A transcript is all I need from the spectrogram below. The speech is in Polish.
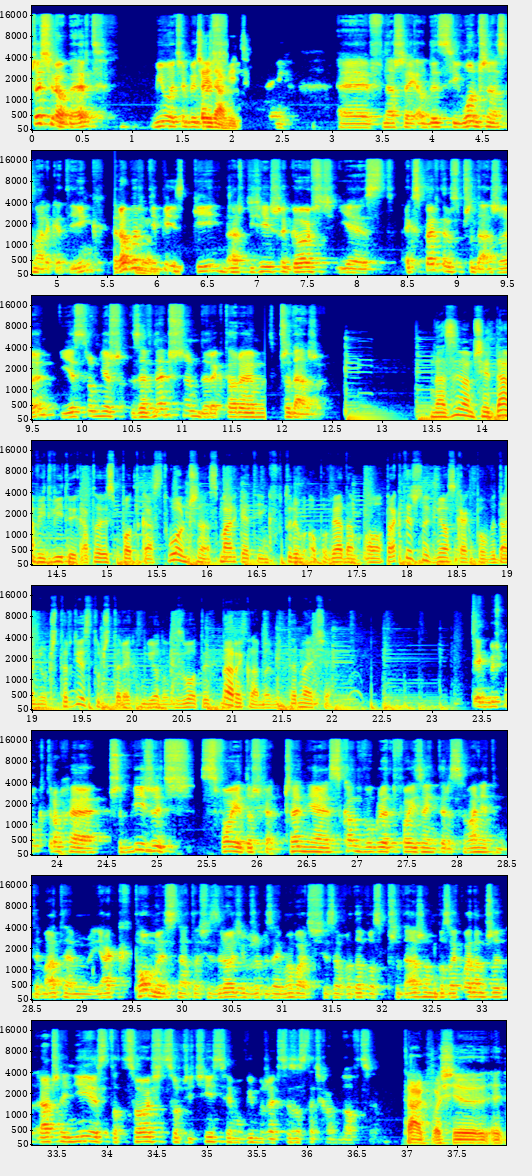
Cześć Robert, miło Ciebie Cześć Dawid. E, w naszej audycji Łączy Nas Marketing. Robert Lipiński, nasz dzisiejszy gość, jest ekspertem sprzedaży i jest również zewnętrznym dyrektorem sprzedaży. Nazywam się Dawid Witych, a to jest podcast Łączy Nas Marketing, w którym opowiadam o praktycznych wnioskach po wydaniu 44 milionów złotych na reklamę w internecie. Jakbyś mógł trochę przybliżyć swoje doświadczenie, skąd w ogóle Twoje zainteresowanie tym tematem, jak pomysł na to się zrodził, żeby zajmować się zawodowo sprzedażą, bo zakładam, że raczej nie jest to coś, co w dzieciństwie mówimy, że chcę zostać handlowcem. Tak, właśnie.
